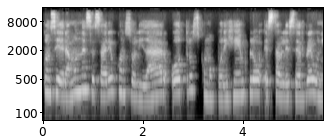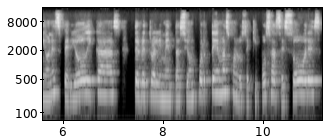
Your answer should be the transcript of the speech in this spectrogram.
consideramos necesario consolidar otros como por ejemplo establecer reuniones periódicas de retroalimentación por temas con los equipos asesores,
